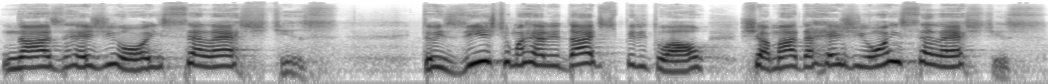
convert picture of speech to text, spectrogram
nas regiões celestes. Então, existe uma realidade espiritual chamada regiões celestes.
